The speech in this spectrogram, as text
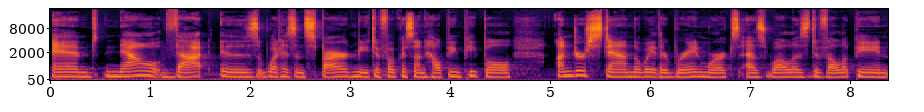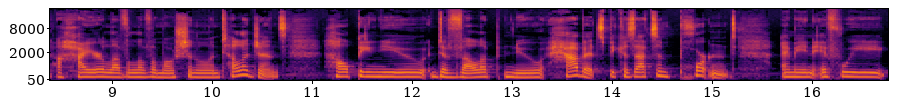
And now that is what has inspired me to focus on helping people understand the way their brain works, as well as developing a higher level of emotional intelligence, helping you develop new habits, because that's important. I mean, if we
